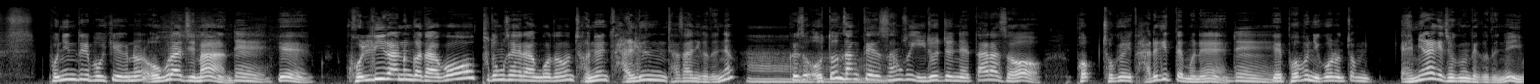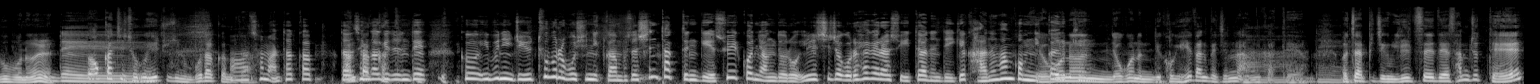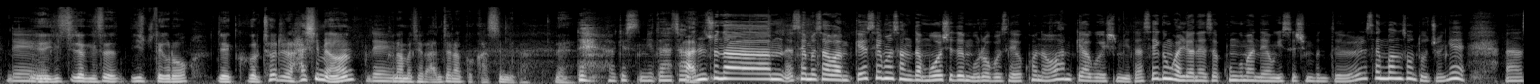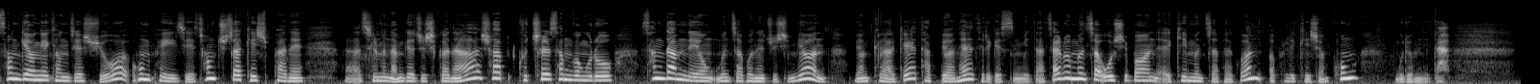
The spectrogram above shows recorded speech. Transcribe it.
본인들이 보기에는 억울하지만 네. 예. 권리라는 것하고 부동산이라는 것은 전혀 다른 자산이거든요. 아. 그래서 어떤 상태에서 상속이 이루어졌냐에 따라서 법 적용이 다르기 때문에 네. 예, 법은 이거는 좀 예민하게 적용되거든요. 이 부분을 네. 똑같이 적용해 주지는 못할 겁니다. 아, 참 안타깝다는 안타깝... 생각이 드는데 그 이분이 이제 유튜브를 보시니까 무슨 신탁 등기, 수익권 양도로 일시적으로 해결할 수 있다는데 이게 가능한 겁니까? 요거는 이렇게? 요거는 이제 거기 해당되지는 아, 않을 것 같아요. 네. 어차피 지금 1세대 3주택 네. 예, 일시적 1세 2주택으로 이제 그걸 처리를 하시면 네. 그나마 제일 안전할 것 같습니다. 네. 네, 알겠습니다. 자, 안수남 세무사와 함께 세무상담 무엇이든 물어보세요 코너 함께하고 계십니다. 세금 관련해서 궁금한 내용 있으신 분들 생방송 도중에 아, 성기영의 경제쇼 홈페이지 청취자 게시판에 아, 질문 남겨주시거나 샵 9730으로 상담 내용 문자 보내주시면 명쾌하게 답변해 드리겠습니다. 짧은 문자 50원, 긴 문자 100원, 어플리케이션 콩 무료입니다.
